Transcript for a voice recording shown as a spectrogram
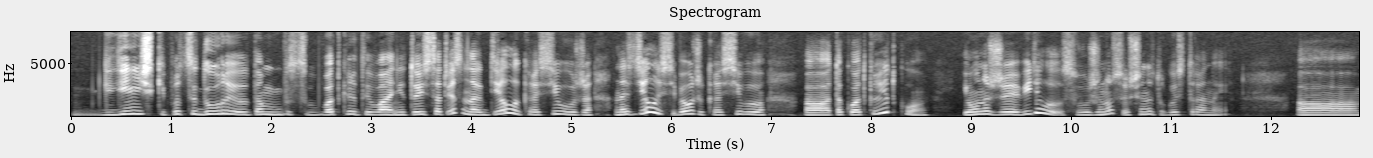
гигиенические процедуры там в открытой ванне. То есть, соответственно, она делала красивую уже, она сделала себя уже красивую э, такую открытку, и он уже видел свою жену совершенно с другой стороны. А,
